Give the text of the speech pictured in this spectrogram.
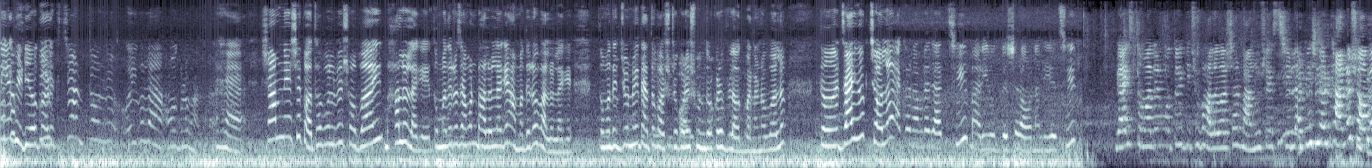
নিয়ে ভিডিও করে। ওইগুলো ওগুলো ভালো হ্যাঁ। সামনে এসে কথা বলবে সবাই ভালো লাগে। তোমাদেরও যেমন ভালো লাগে আমাদেরও ভালো লাগে। তোমাদের জন্যই তো এত কষ্ট করে সুন্দর করে ব্লগ বানানো বলো? তো যাই হোক চলো এখন আমরা যাচ্ছি বাড়ির উদ্দেশ্যে রওনা দিয়েছি। গাইস তোমাদের মতোই কিছু ভালোবাসার মানুষ এসেছিল। মিস্টার খানও সবে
